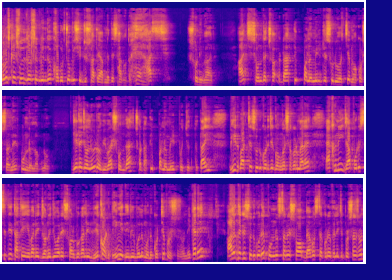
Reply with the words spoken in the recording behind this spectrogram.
নমস্কার শুধু দর্শকবৃন্দ, খবর চব্বিশ ইন্টুর সাথে আপনাদের স্বাগত। হ্যাঁ আজ শনিবার। আজ সন্ধ্যা ছটা তিপ্পান্ন মিনিটে শুরু হচ্ছে মকর স্নানের পূর্ণলগ্ন যেটা চলবে রবিবার সন্ধ্যা ছটা তিপ্পান্ন মিনিট পর্যন্ত। তাই ভিড় বাড়তে শুরু করেছে গঙ্গাসাগর মেলায়। এখনই যা পরিস্থিতি, তাতে এবারে জনজোয়ারের সর্বকালীন রেকর্ড ভেঙে দেবে বলে মনে করছে প্রশাসন। এখানে আলো থেকে শুরু করে পুণ্যস্থানের সব ব্যবস্থা করে ফেলেছে প্রশাসন।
